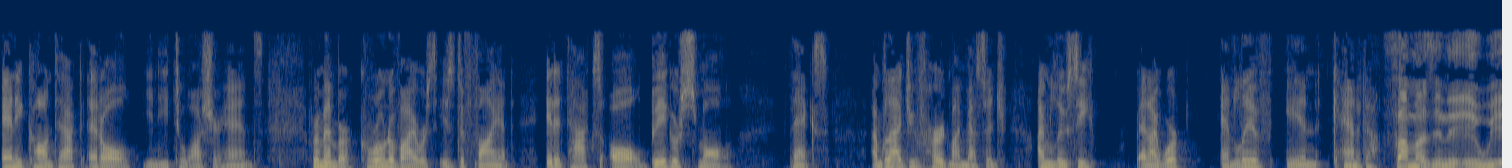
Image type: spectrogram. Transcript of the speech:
Any contact at all, you need to wash your hands. Remember, coronavirus is defiant. It attacks all, big or small. Thanks. I'm glad you've heard my message. I'm Lucy, and I work and live in Canada. Farmers in the Ewi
